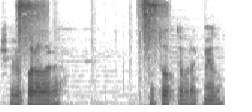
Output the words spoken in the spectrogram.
Şöyle paraları mutfakta bırakmayalım.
